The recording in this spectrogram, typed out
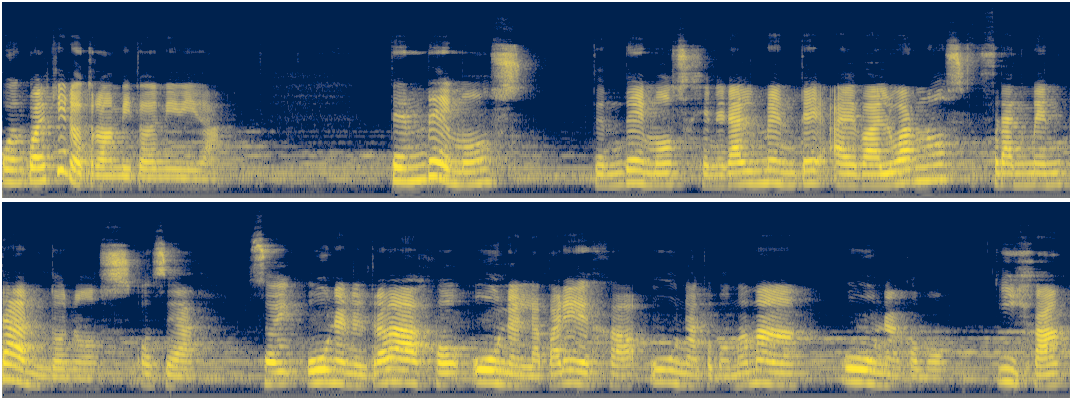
o en cualquier otro ámbito de mi vida. Tendemos tendemos generalmente a evaluarnos fragmentándonos, o sea, soy una en el trabajo, una en la pareja, una como mamá, una como hija,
